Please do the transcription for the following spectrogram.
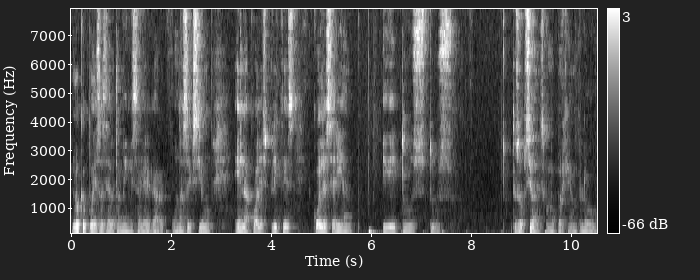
lo que puedes hacer también es agregar una sección en la cual expliques cuáles serían eh, tus, tus, tus opciones, como por ejemplo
